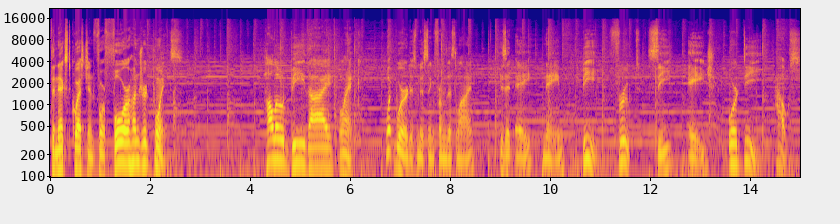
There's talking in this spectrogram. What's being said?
The next question for 400 points. Hallowed be thy blank. What word is missing from this line? Is it A, name, B, fruit, C, age, or D, house?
